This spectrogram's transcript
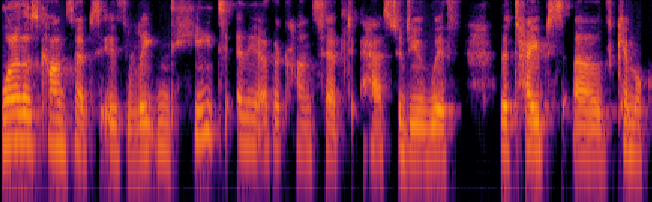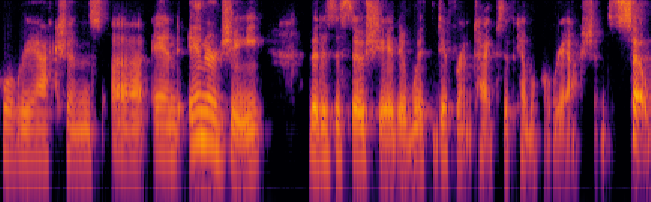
One of those concepts is latent heat, and the other concept has to do with the types of chemical reactions uh, and energy that is associated with different types of chemical reactions. So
